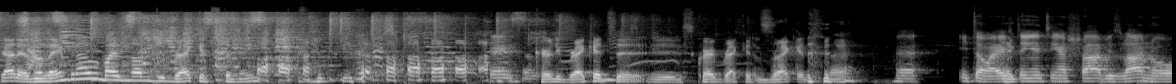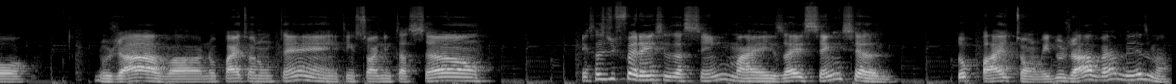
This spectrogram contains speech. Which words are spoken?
Cara, eu não lembrava mais o nome de brackets também. É, então. Curly brackets e, e, square brackets. Brackets, né? É. Então, aí é. tem, tem as chaves lá no, no Java, no Python não tem, tem só indentação. Tem essas diferenças assim, mas a essência do Python e do Java é a mesma.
